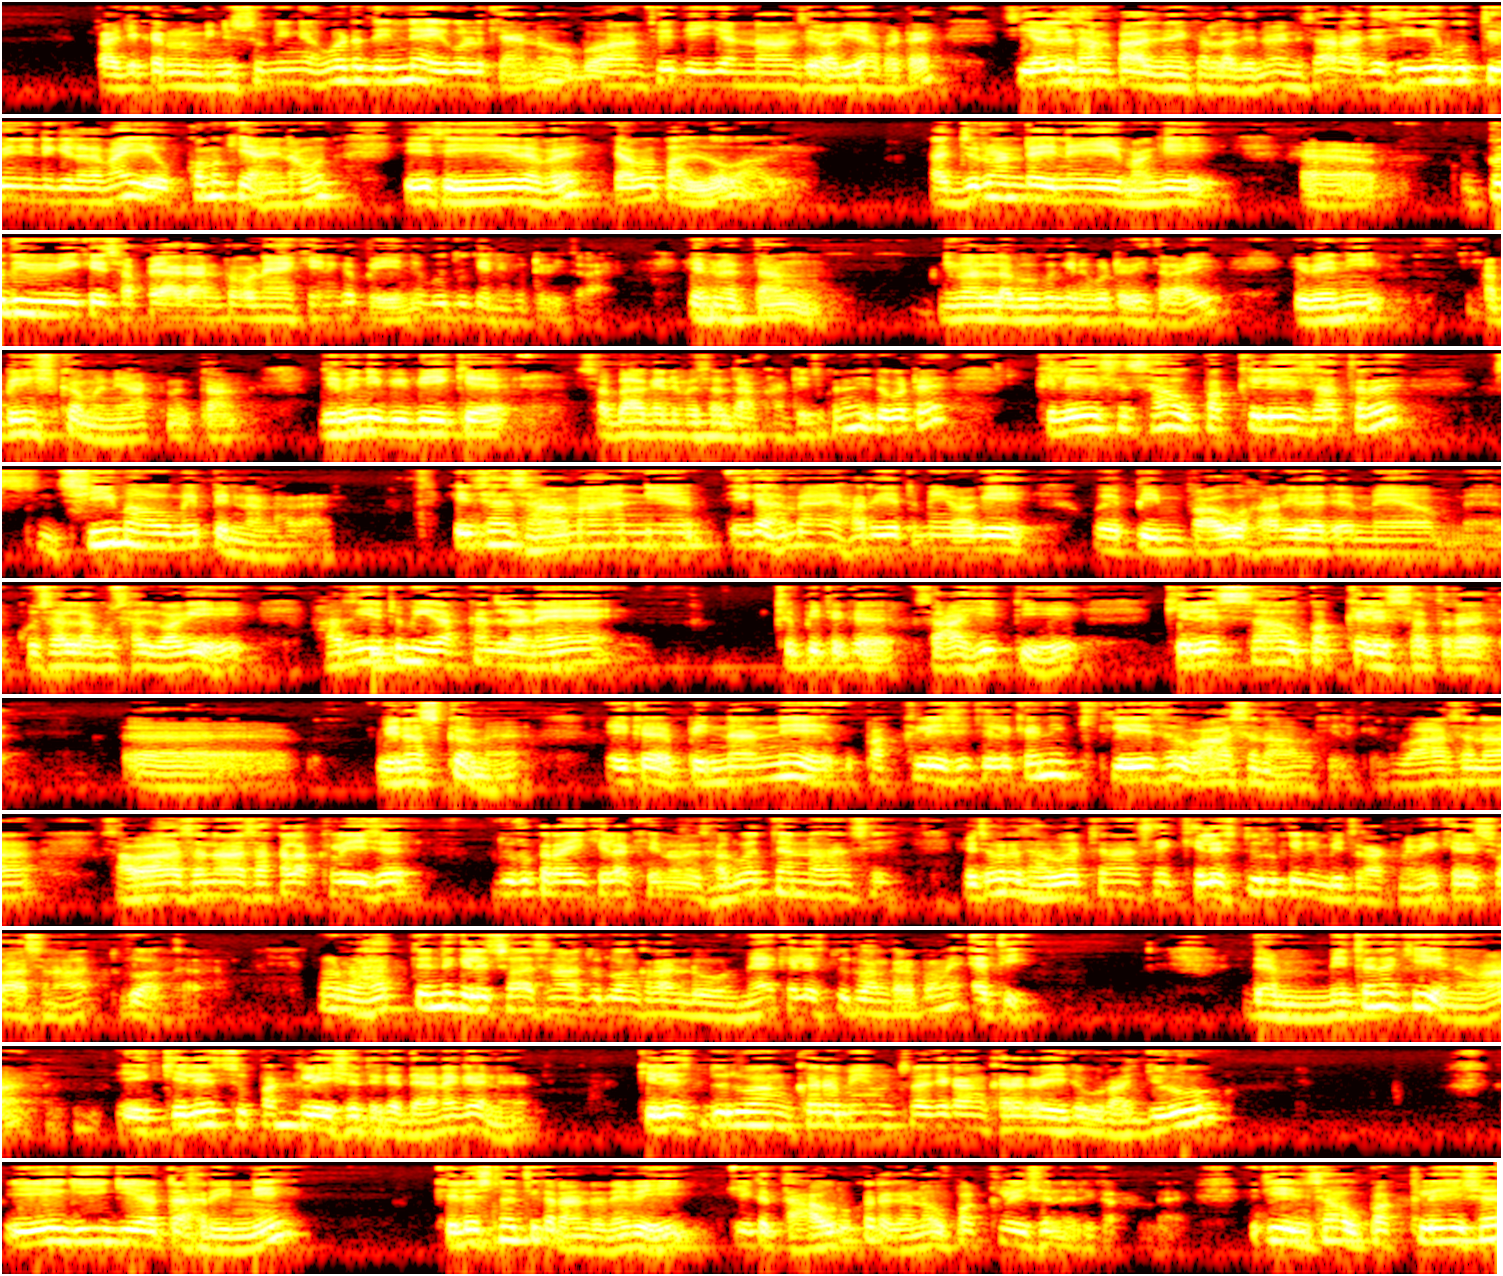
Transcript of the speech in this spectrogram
රජ කරන මිනිස්සුකින් අහුවට දෙන්නේ නැහැ. ඒගොල්ලෝ කියන්නේ ඔබ වහන්සේ දෙයයන්ාංශේ වගේ අපට සියල්ල සම්පාදනය කරලා දෙනවා. ඒ නිසා රජසිරිය බුද්ධ විඳින්න කියලා තමයි ඒ ඔක්කොම කියන්නේ. නමුත් ඒ සේරම යම පල්ලෝ වාගේ. අජුරන්ට එනේ මගේ උපදි විවේකේ සපයා ගන්න ඕනේ කියන එක පේන්නේ බුදු කෙනෙකුට විතරයි. එහෙම නැත්නම් නිවන් ලැබුව කෙනෙකුට විතරයි එවැනි අබිනිෂ්ක්‍මණයක් නැත්නම් දෙවෙනි විවේකයේ සබා ගැනීම සඳහා කටයුතු කරන. එතකොට ක්ලේශ සහ උපක්ලේශ අතර සීමාව මේ පෙන්වන්න හදන්නේ. ඒ නිසා සාමාන්‍ය ඒක හැම හරියට මේ වගේ ඔය පිම්පව් හරි වැඩ මේ කුසල කුසල් වගේ හරියටම ඉලක්ක ඇඳලා නැහැ ත්‍රිපිටක සාහිත්‍යයේ කෙලෙස් සහ උපක්කලෙස් අතර වෙනස්කම ඒක පෙන්වන්නේ උපක්ලේශ කියලා කියන්නේ ක්ලේශ වාසනාව කියලා කියනවා. වාසනා සවාසනා සකල ක්ලේශ දුරු කරයි කියලා කියනෝනේ සරුවච්චන් වහන්සේ. ඒකවල සරුවච්චන් වහන්සේ කෙලෙස් දුරු කිරීම විතරක් නෙමෙයි කෙලෙස් වාසනාවත් දුරුවන් කරා. රහත් වෙන්න කෙලෙස් වාසනාව දුරුවන් කරන්න ඕනේ නැහැ. කෙලෙස් දුරුවන් කරපම ඇති. දැන් මෙතන කියනවා ඒ කෙලෙස් උපක්ලේශ දෙක දැනගෙන කෙලෙස් දුරුවන් කරමින් රජකම් කර කර හිටපු රජුරෝ ඒ ගී ගිය අතහරින්නේ කෙලෙස් නැති කරන්න නෙවෙයි ඒක තාවුරු කරගෙන උපක්ලේශ නැති කරන්නයි. ඉතින් ඒ නිසා උපක්ලේශ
